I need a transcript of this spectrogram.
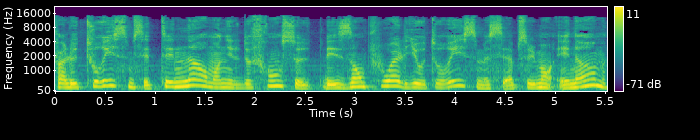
Enfin, le tourisme, c'est énorme en Ile-de-France. Les emplois liés au tourisme, c'est absolument énorme.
